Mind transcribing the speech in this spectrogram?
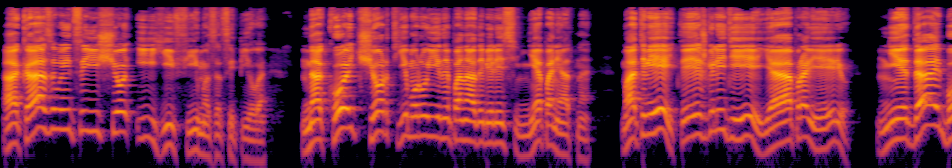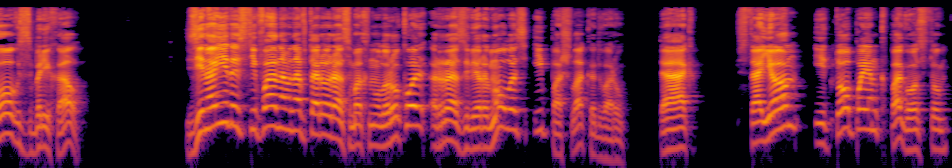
Оказывается, еще и Ефима зацепила. На кой черт ему руины понадобились, непонятно. Матвей, ты ж гляди, я проверю. Не дай бог сбрехал. Зинаида Стефановна второй раз махнула рукой, развернулась и пошла ко двору. Так, встаем и топаем к погосту.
